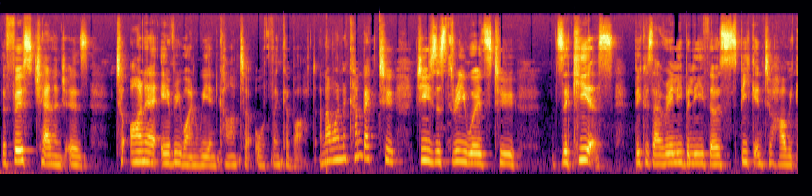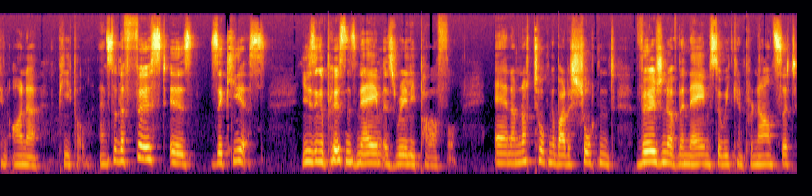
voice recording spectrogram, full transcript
The first challenge is to honor everyone we encounter or think about. And I want to come back to Jesus' three words to Zacchaeus because I really believe those speak into how we can honor people. And so the first is Zacchaeus. Using a person's name is really powerful. And I'm not talking about a shortened version of the name so we can pronounce it.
